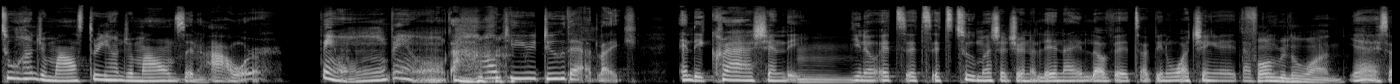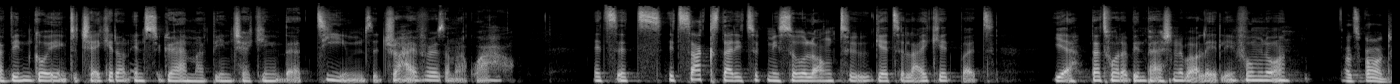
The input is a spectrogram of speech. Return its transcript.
200 miles, 300 miles an hour? Bing, bing. How do you do that? Like, and they crash, and they, you know, it's it's it's too much adrenaline. I love it. I've been watching it. I've been- Formula One. Yes, I've been going to check it on Instagram. I've been checking the teams, the drivers. I'm like, wow. It's it's it sucks that it took me so long to get to like it, but yeah, that's what I've been passionate about lately. Formula One. That's odd.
